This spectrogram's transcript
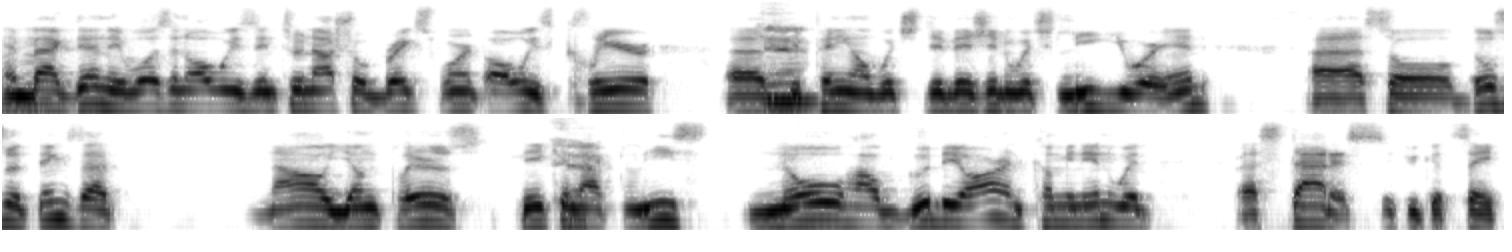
And mm-hmm. back then, it wasn't always international breaks weren't always clear, uh, yeah. depending on which division, which league you were in. Uh, so those are things that now young players they can yeah. at least know how good they are and coming in with a status, if you could say,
